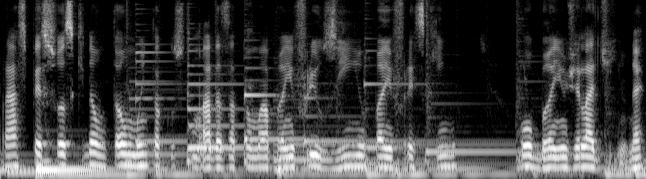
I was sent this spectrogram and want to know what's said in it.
para as pessoas que não estão muito acostumadas a tomar banho friozinho, banho fresquinho ou banho geladinho, né?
